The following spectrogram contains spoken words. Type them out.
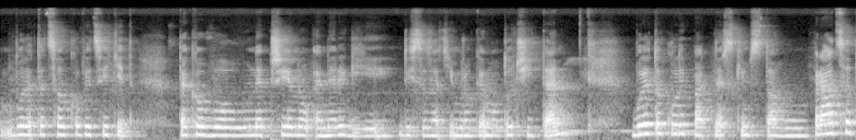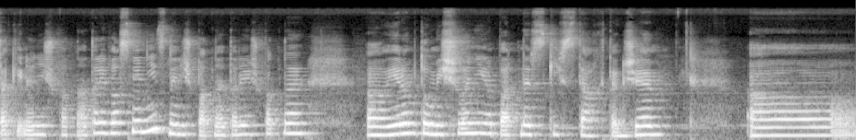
budete celkově cítit takovou nepříjemnou energii, když se za tím rokem otočíte. Bude to kvůli partnerským vztahům. Práce taky není špatná. Tady vlastně nic není špatné. Tady je špatné uh, jenom to myšlení a partnerský vztah. Takže uh,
